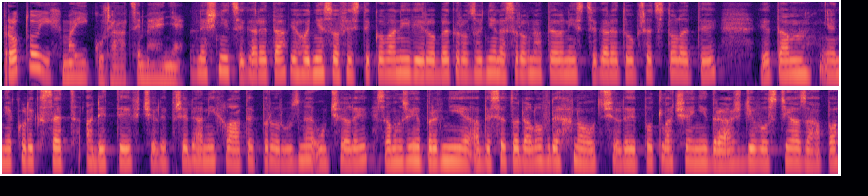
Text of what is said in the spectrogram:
Proto jich mají kuřáci méně. Dnešní cigareta je hodně sofistikovaný výrobek, rozhodně nesrovnatelný s cigaretou před stolety. Je tam několik set aditiv, čili přidaných látek pro různé účely. Samozřejmě první je, aby se to dalo vdechnout, čili potlačení dráždivosti a zápachu,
